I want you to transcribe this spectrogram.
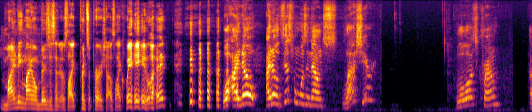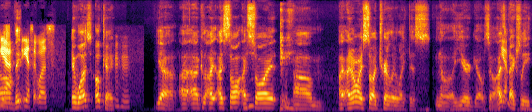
minding my own business, and it was like Prince of Persia. I was like, wait, what? Well, I know I know this one was announced last year. The Lost Crown. Uh, Yeah, they- yes, it was. it was okay. hmm Yeah, I, I, 'cause I, I saw I saw it. Um, I, I know I saw a trailer like this, you know, a year ago. So I Yeah. thought actually,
